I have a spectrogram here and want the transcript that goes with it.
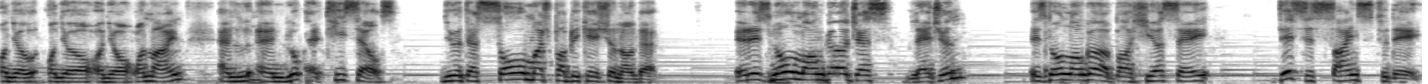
on your on your on your online and mm. and look at T cells you, there's so much publication on that. It is no longer just legend. It's no longer about hearsay. This is science today.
